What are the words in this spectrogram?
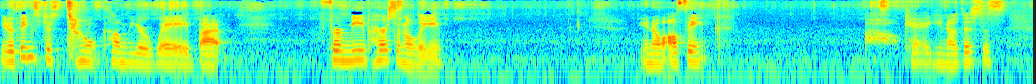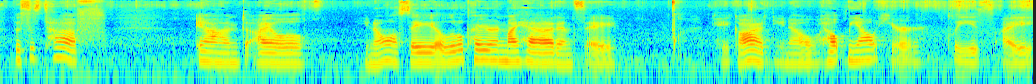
you know things just don't come your way, but for me personally, you know, I'll think, oh, okay, you know, this is this is tough, and I'll, you know, I'll say a little prayer in my head and say, okay, God, you know, help me out here, please. I,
